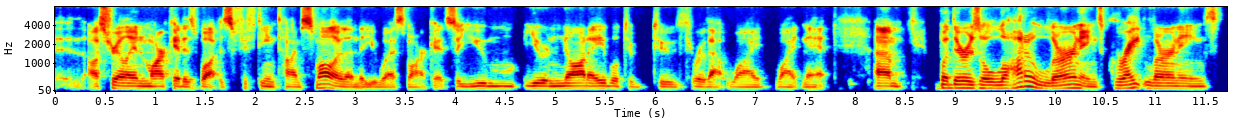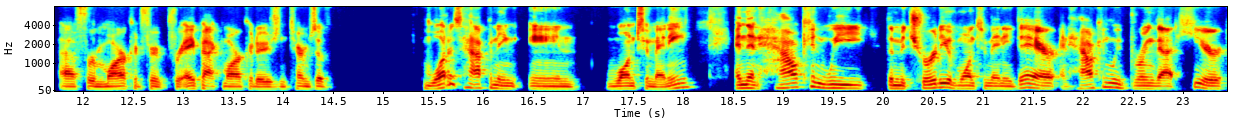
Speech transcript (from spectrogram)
uh, australian market is what is 15 times smaller than the us market. So you you're not able to to throw that wide wide net. Um, but there is a lot of learnings great learnings uh, for market for for apac marketers in terms of what is happening in one to many? And then how can we the maturity of one to many there and how can we bring that here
